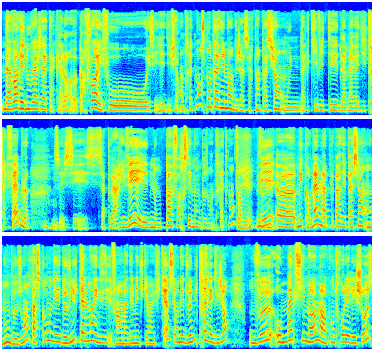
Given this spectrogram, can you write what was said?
d'avoir des nouvelles attaques. Alors euh, parfois, il faut essayer différents traitements. Spontanément, déjà, certains patients ont une activité de la maladie très faible. Mhm. Ça peut arriver et n'ont pas forcément besoin de traitement. Tant mieux. Mais, euh, mais quand même, la plupart des patients en ont besoin parce qu'on est devenu tellement... Enfin, on a des médicaments efficaces et on est devenu très exigeant. On veut au maximum contrôler les choses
